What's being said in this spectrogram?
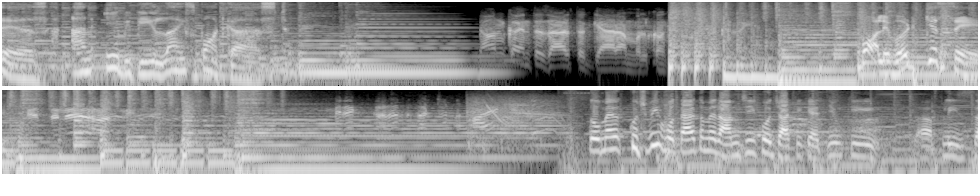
is an ABP Life podcast. का इंतज़ार तो 11 मुल्कों बॉलीवुड कितने आदमी तो मैं कुछ भी होता है तो मैं राम जी को जाके कहती हूँ कि प्लीज़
